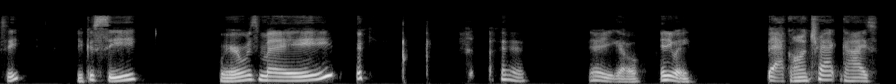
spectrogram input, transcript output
See? You can see where it was made. there you go. Anyway, back on track, guys.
